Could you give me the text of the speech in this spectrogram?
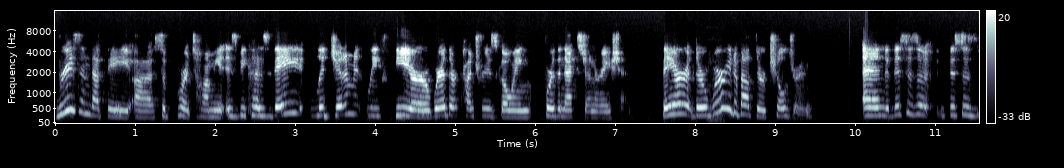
reason that they uh, support tommy is because they legitimately fear where their country is going for the next generation they are they're hmm. worried about their children. And this is a this is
